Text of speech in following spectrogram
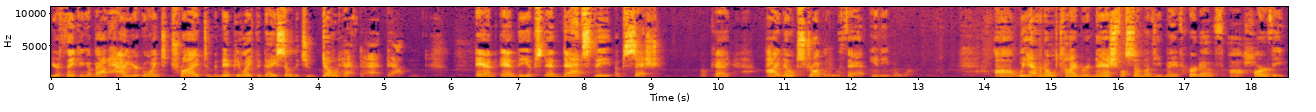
you're thinking about how you're going to try to manipulate the day so that you don't have to act out. And and the and that's the obsession. Okay, I don't struggle with that anymore. Uh, we have an old timer in Nashville. Some of you may have heard of uh, Harvey.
